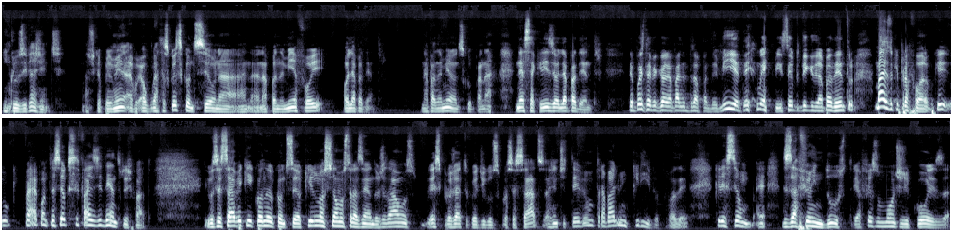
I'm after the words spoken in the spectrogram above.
Inclusive a gente. Acho que a primeira, das coisas que aconteceu na, na, na pandemia foi olhar para dentro. Na pandemia, não, desculpa, na, nessa crise, olhar para dentro. Depois teve que olhar para dentro da pandemia, tem, enfim, sempre tem que olhar para dentro, mais do que para fora, porque o que vai acontecer é o que se faz de dentro, de fato. E você sabe que quando aconteceu aquilo, nós estamos trazendo, já estávamos, esse projeto que eu digo dos processados, a gente teve um trabalho incrível para fazer. Cresceu, é, desafiou a indústria, fez um monte de coisa,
